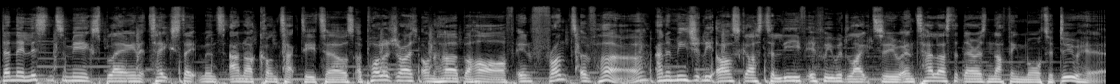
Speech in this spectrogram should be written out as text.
Then they listened to me explain, take statements and our contact details, apologize on her behalf in front of her, and immediately ask us to leave if we would like to and tell us that there is nothing more to do here.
